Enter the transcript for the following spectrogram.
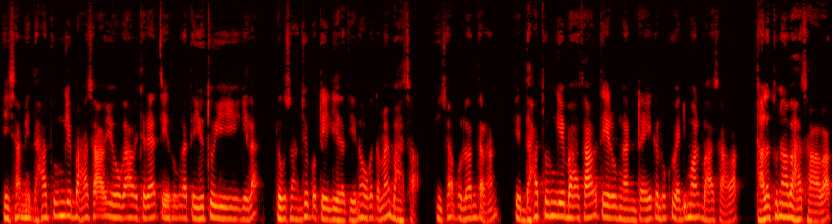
ඒ නිසා මේ ධාතුන්ගේ භාෂාව යෝගාවචරය තේරුම් ගත යුතුයි කියලා ලොකු සංජය පොතේ ලියලා තියෙනවා. ඕක තමයි භාෂාව. ඒ නිසා පුළුවන් තරම් ඒ ධාතුන්ගේ භාෂාව තේරුම් ගන්නට ඒක ලොකු වැඩිමල් භාෂාවක්, තලතුණා භාෂාවක්,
